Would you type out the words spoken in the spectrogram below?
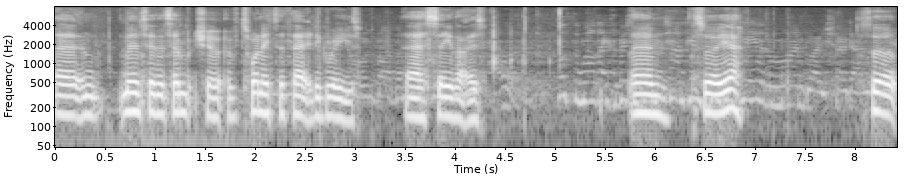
uh, and maintain the temperature of 20 to 30 degrees uh, C that is. Um, so yeah, so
